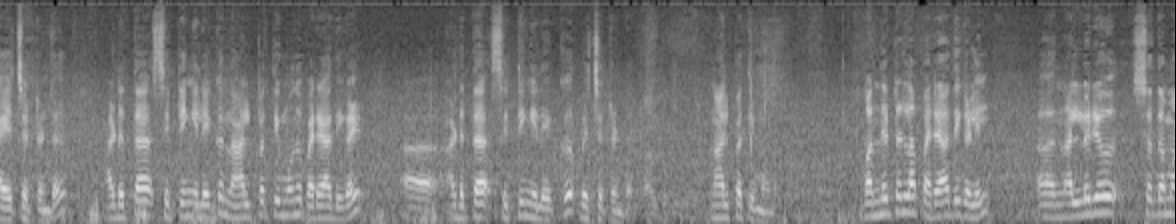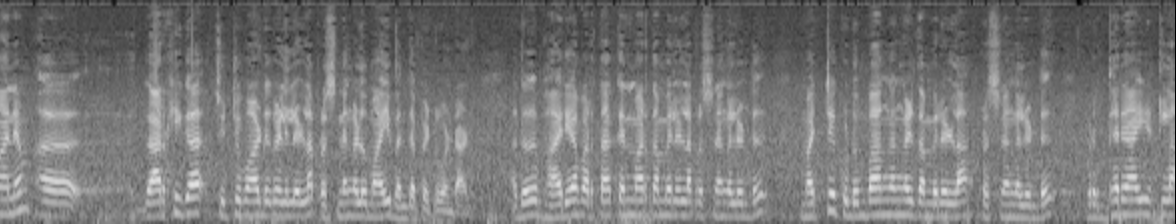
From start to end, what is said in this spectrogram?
അയച്ചിട്ടുണ്ട്. അടുത്ത സിറ്റിങ്ങിലേക്ക് നാൽപ്പത്തി മൂന്ന് പരാതികൾ അടുത്ത സിറ്റിങ്ങിലേക്ക് വെച്ചിട്ടുണ്ട്. നാൽപ്പത്തി മൂന്ന് വന്നിട്ടുള്ള പരാതികളിൽ നല്ലൊരു ശതമാനം ഗാർഹിക ചുറ്റുപാടുകളിലുള്ള പ്രശ്നങ്ങളുമായി ബന്ധപ്പെട്ടുകൊണ്ടാണ്. അത് ഭാര്യ ഭർത്താക്കന്മാർ തമ്മിലുള്ള പ്രശ്നങ്ങളുണ്ട് മറ്റ് കുടുംബാംഗങ്ങൾ തമ്മിലുള്ള പ്രശ്നങ്ങളുണ്ട് വൃദ്ധരായിട്ടുള്ള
